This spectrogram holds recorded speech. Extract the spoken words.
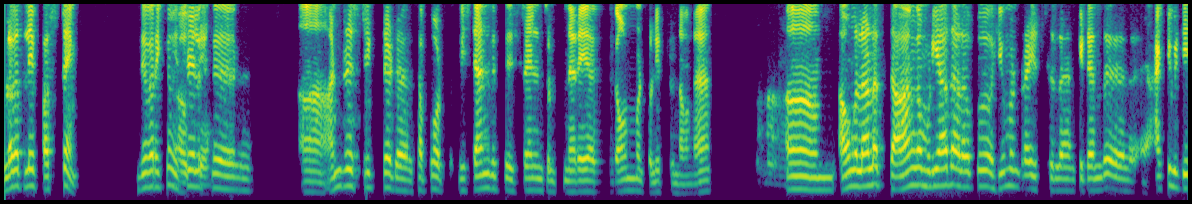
உலகத்திலே ஃபர்ஸ்ட் டைம் இது வரைக்கும். இஸ்ரேலுக்கு unrestricted support we stand with இஸ்ரேல்னு சொல்லிட்டு நிறைய கவர்மெண்ட் சொல்லிட்டு இருந்தவங்க. அவங்களால தாங்க முடியாத அளவுக்கு ஹியூமன் ரைட்ஸ்ல கிட்ட இருந்து ஆக்டிவிட்டி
